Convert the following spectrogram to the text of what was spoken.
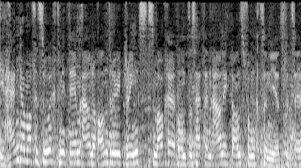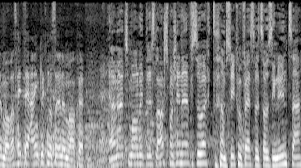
ihr habt ja mal versucht, mit dem auch noch andere Drinks zu machen und das hat dann auch nicht ganz funktioniert. Erzähl mal, was hätte er eigentlich noch sollen machen ja, wir haben schon mal mit einer Lastmaschine versucht, am Street Food Festival 2019.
